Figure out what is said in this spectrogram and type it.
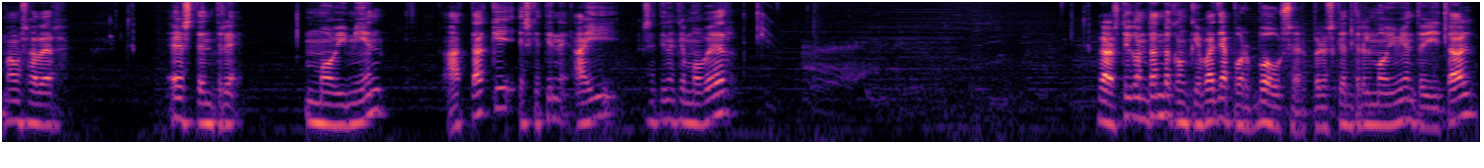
Vamos a ver. Este entre movimiento, ataque... Es que tiene ahí... Se tiene que mover Claro, estoy contando con que vaya por Bowser, pero es que entre el movimiento y tal...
